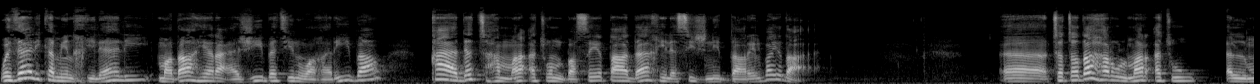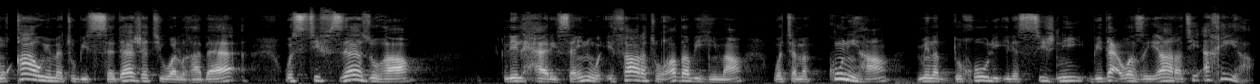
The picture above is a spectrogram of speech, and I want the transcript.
وذلك من خلال مظاهر عجيبة وغريبة قادتها امرأة بسيطة داخل سجن الدار البيضاء. آه، تتظاهر المرأة المقاومة بالسذاجة والغباء واستفزازها للحارسين وإثارة غضبهما وتمكنها من الدخول إلى السجن بدعوى زيارة أخيها.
